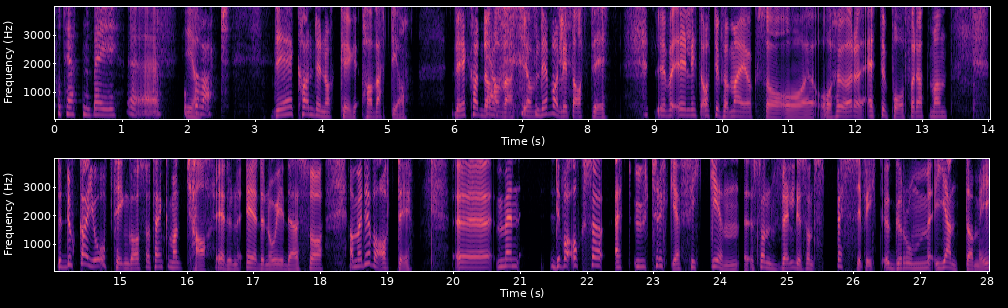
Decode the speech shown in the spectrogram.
poteten ble eh, oppbevart. Ja. Det kan det nok ha vært, ja. Det kan det ja. ha vært, ja. Men det var litt artig. Det er litt artig for meg også å, å høre etterpå, for at man Det dukker jo opp ting, og så tenker man tja, er det, er det noe i det? Så ja, men det var artig. Uh, men det var også et uttrykk jeg fikk inn, eh, sånn veldig sånn spesifikt, gromjenta mi.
